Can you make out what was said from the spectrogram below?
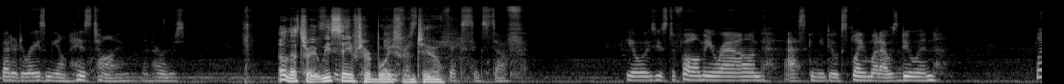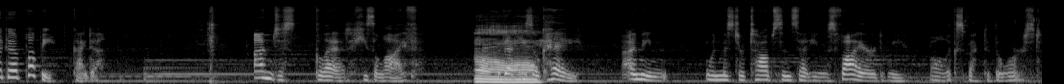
Better to raise me on his time than hers. Oh, that's right. He's We saved her boyfriend too. Fixing stuff. He always used to follow me around, asking me to explain what I was doing. Like a puppy, kinda. I'm just glad he's alive. That he's okay. I mean, when Mr. Thompson said he was fired, we all expected the worst.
